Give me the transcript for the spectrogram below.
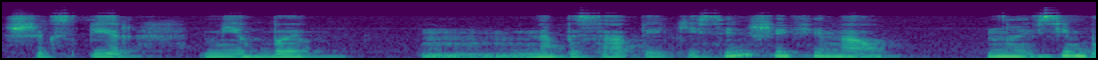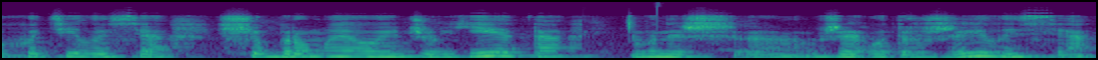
Шекспір міг би написати якийсь інший фінал. Ну і всім би хотілося, щоб Ромео і Джульєта, вони ж е, вже одружилися,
